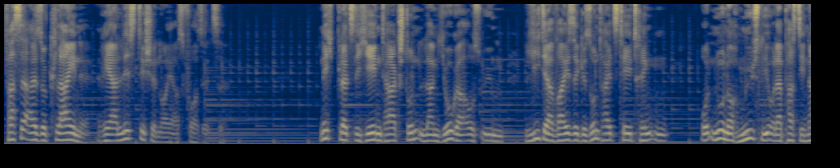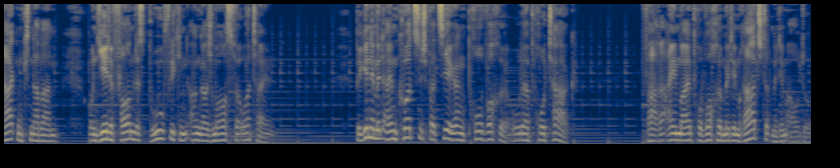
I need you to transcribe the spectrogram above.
Fasse also kleine, realistische Neujahrsvorsätze. Nicht plötzlich jeden Tag stundenlang Yoga ausüben, literweise Gesundheitstee trinken und nur noch Müsli oder Pastinaken knabbern und jede Form des beruflichen Engagements verurteilen. Beginne mit einem kurzen Spaziergang pro Woche oder pro Tag. Fahre einmal pro Woche mit dem Rad statt mit dem Auto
